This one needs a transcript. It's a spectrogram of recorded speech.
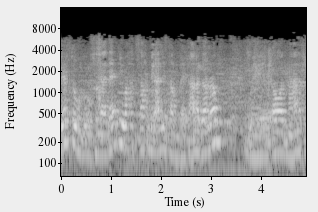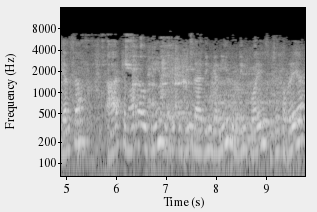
كبرت وفي الإعدادي واحد صاحبي قال لي طب تعالى جرب واقعد معانا في جلسة. قعدت مرة واثنين لقيت الدين ده دين جميل ودين كويس وفيه حرية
